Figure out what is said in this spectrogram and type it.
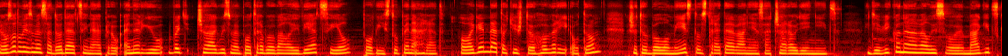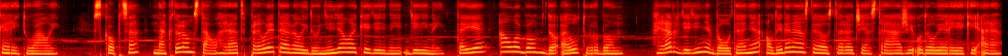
Rozhodli sme sa dodať si najprv energiu, veď čo ak by sme potrebovali viac síl po výstupe na hrad. Legenda totiž to hovorí o tom, že to bolo miesto stretávania sa čarodeníc, kde vykonávali svoje magické rituály. Z kopca, na ktorom stal hrad, prelietávali do nedalekej dediny, dediny Teje alebo do El Turbon. Hrad v dedine Boltáňa od 11. storočia stráži udolie rieky Ara.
